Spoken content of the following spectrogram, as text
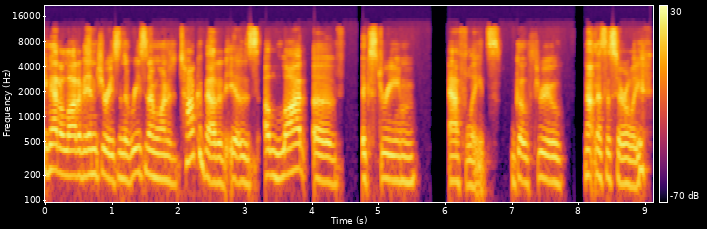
you've had a lot of injuries. And the reason I wanted to talk about it is a lot of extreme athletes go through not necessarily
